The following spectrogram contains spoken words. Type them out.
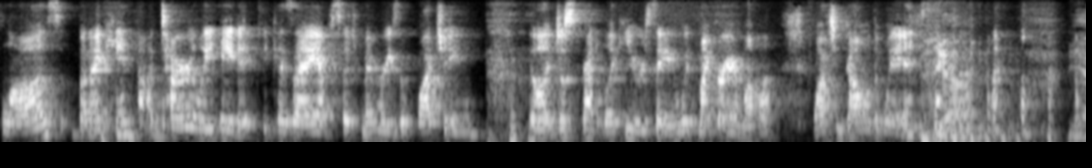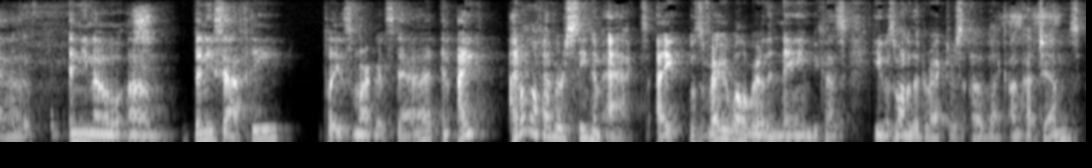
flaws, but I can't entirely hate it because I have such memories of watching, like just kind of like you were saying with my grandma, watching Gone with the Wind. yeah yeah and you know um benny safdie plays margaret's dad and i i don't know if i've ever seen him act i was very well aware of the name because he was one of the directors of like uncut gems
